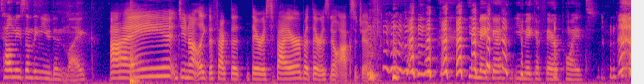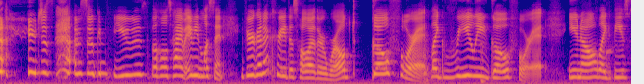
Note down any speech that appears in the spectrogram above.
Tell me something you didn't like. I do not like the fact that there is fire, but there is no oxygen. You make a you make a fair point. you just I'm so confused the whole time. I mean, listen, if you're gonna create this whole other world, go for it. Like really go for it. You know, like these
